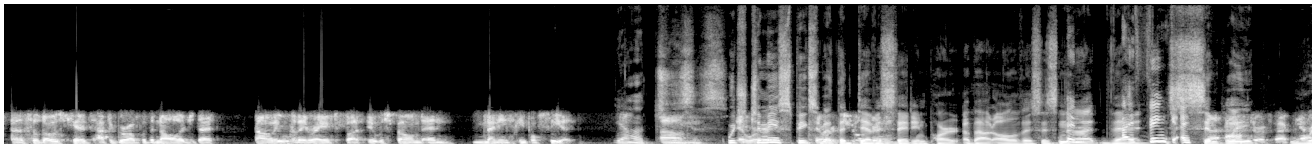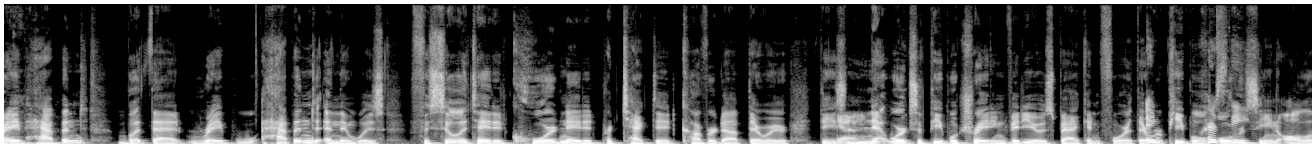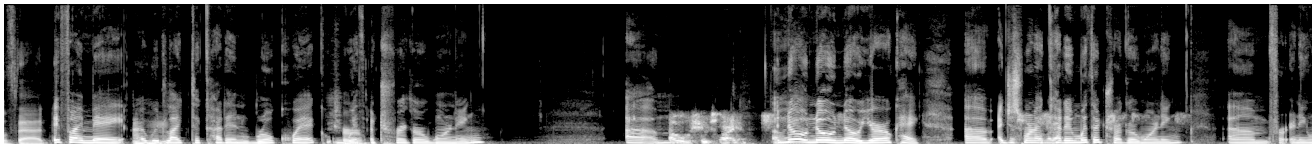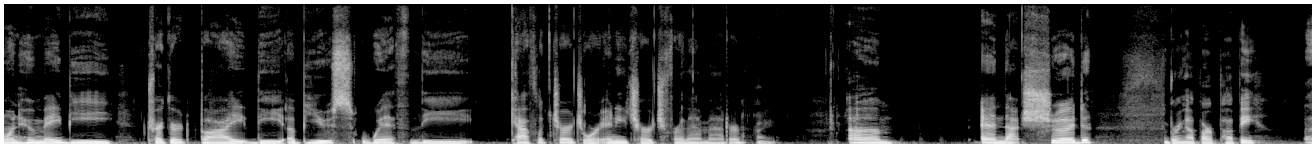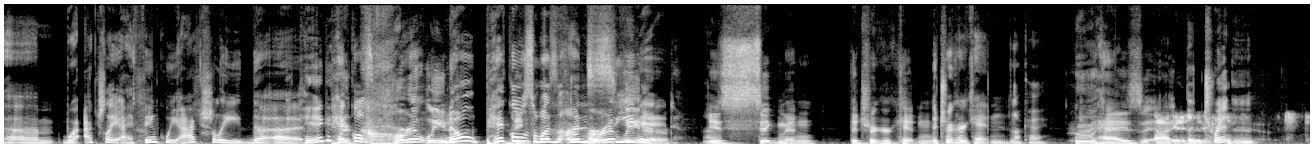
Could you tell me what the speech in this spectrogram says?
Uh, so those kids have to grow up with the knowledge that not only were they raped, but it was filmed and many people see it. Yeah. Oh, Jesus. Which There to were- me speaks about the children- devastating part about all of this. Is not that I think simply effect, yeah. rape happened, but that rape w- happened and then was facilitated, coordinated, protected, covered up. There were these Yeah. networks of people trading videos back and forth. There And were people Christy- overseeing all of that. If I may, I would mm-hmm. like to cut in real quick Sure. with a trigger warning. Oh, shoot, sorry. no, no, no, you're okay. Um, I just want to cut in with a trigger warning um, for anyone who may be triggered by the abuse with the Catholic Church or any church for that matter. Right. And that should, Bring up our puppy. well, actually, I think we actually, the, uh, pig? Pickles, Current leader. no, Pickles the was current leader unseated. is Sigmund, the trigger kitten, The trigger kitten. Okay. who has Uh, The Trenton.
